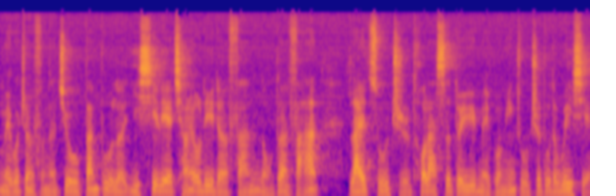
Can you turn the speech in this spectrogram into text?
美国政府呢就颁布了一系列强有力的反垄断法案。”来阻止托拉斯对于美国民主制度的威胁。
